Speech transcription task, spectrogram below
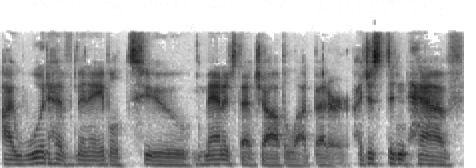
I would have been able to manage that job a lot better. I just didn't have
